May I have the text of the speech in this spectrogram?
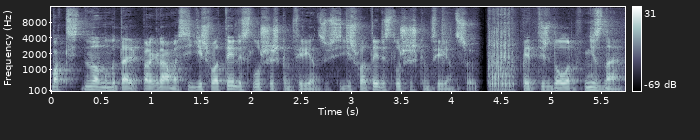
на данном этапе программа, сидишь в отеле, слушаешь конференцию, сидишь в отеле, слушаешь конференцию. 5000 долларов, не знаю.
